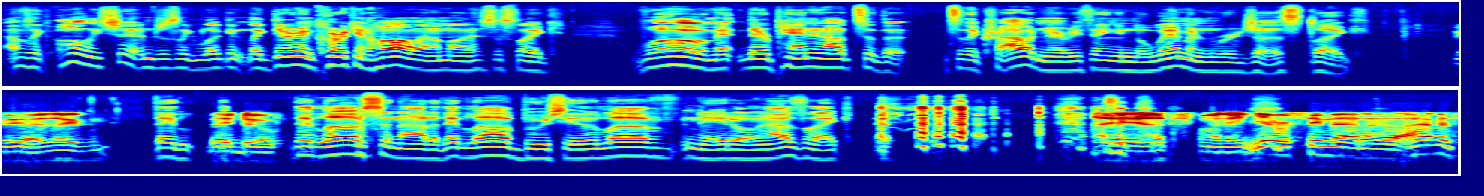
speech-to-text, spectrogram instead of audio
I was like, holy shit! I'm just like looking, like they're in Korakuen Hall, and I'm uh, it's just like, whoa, man. They're panning out to the to the crowd and everything, and the women were just like, Yeah, they they they do. They love Sanada. They love Bushi. They love Naito, man. I was like, Yeah, that's funny. You ever seen that? Uh, I haven't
